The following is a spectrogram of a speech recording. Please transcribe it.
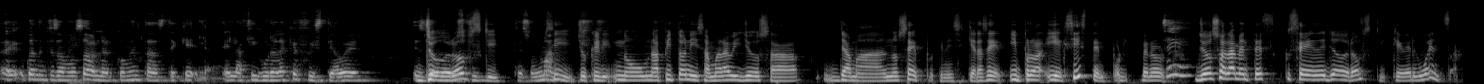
eh, cuando empezamos a hablar, comentaste que la, la figura a la que fuiste a ver Jodorowsky. Que son Sí, yo quería, no una pitonisa maravillosa llamada, no sé, porque ni siquiera sé. Y, y existen, pero yo solamente sé de Jodorowsky, qué vergüenza.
